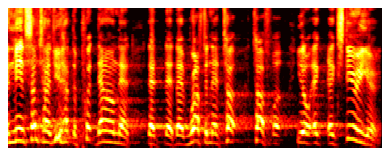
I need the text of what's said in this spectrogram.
And men, sometimes you have to put down that, that, that, that rough and that tough, tough uh, you know, exterior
